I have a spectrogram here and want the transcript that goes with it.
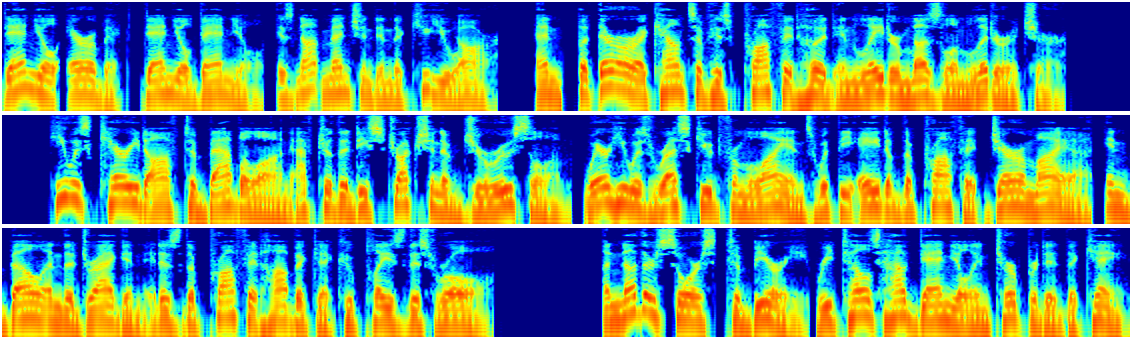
Daniel Arabic, Daniel Daniel, is not mentioned in the Qur'an, and, but there are accounts of his prophethood in later Muslim literature. He was carried off to Babylon after the destruction of Jerusalem, where he was rescued from lions with the aid of the prophet Jeremiah. In Bel and the Dragon, it is the prophet Habakkuk who plays this role. Another source Tabari retells how Daniel interpreted the king's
